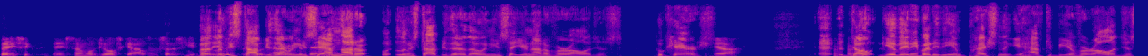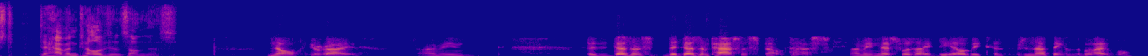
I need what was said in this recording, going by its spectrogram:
basically based on what Joel Skousen says. He but let me stop you there. When you say I'm not a, let me stop you there though. When you say you're not a virologist, who cares? Yeah. Uh, don't give anybody the impression that you have to be a virologist to have intelligence on this. No, you're right. I mean, it doesn't it doesn't pass the smell test. I mean, this was ideal because there's nothing in the Bible,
